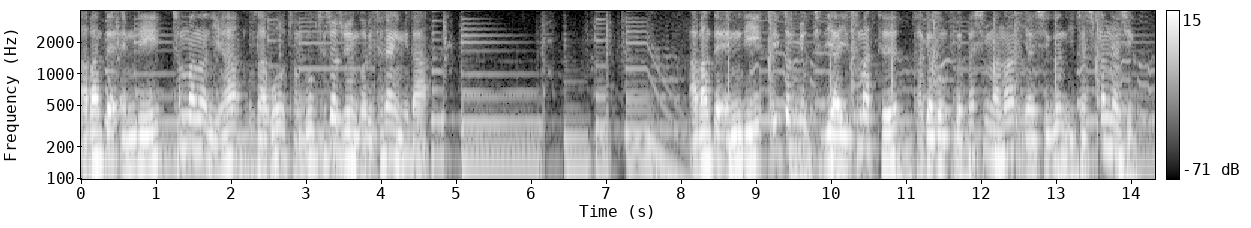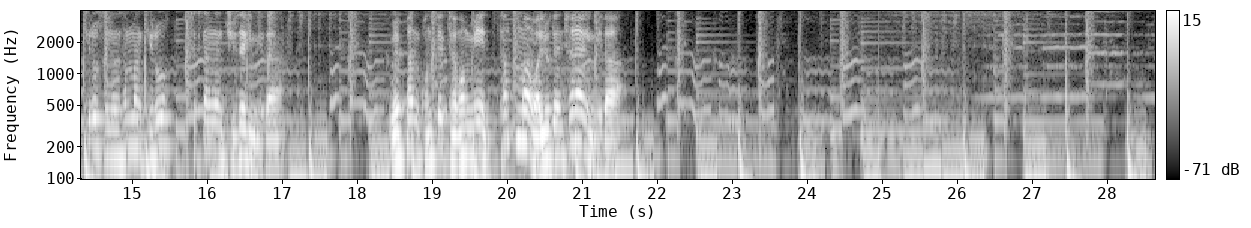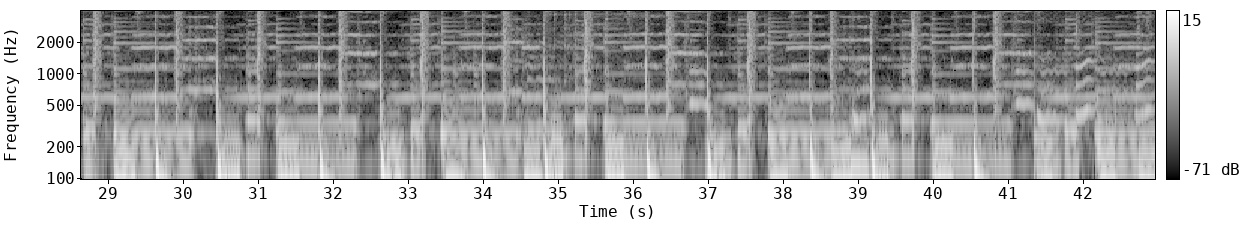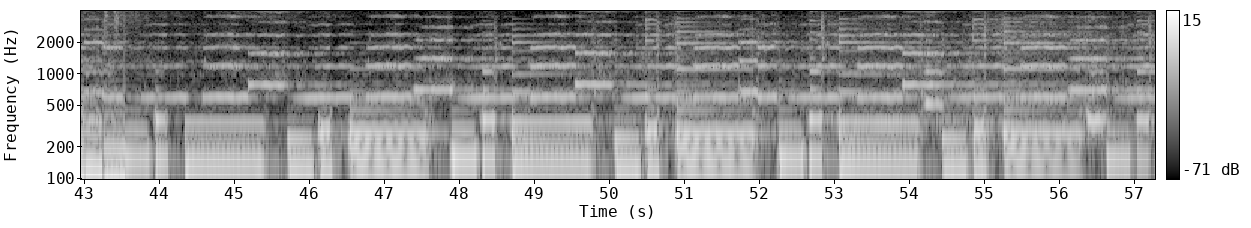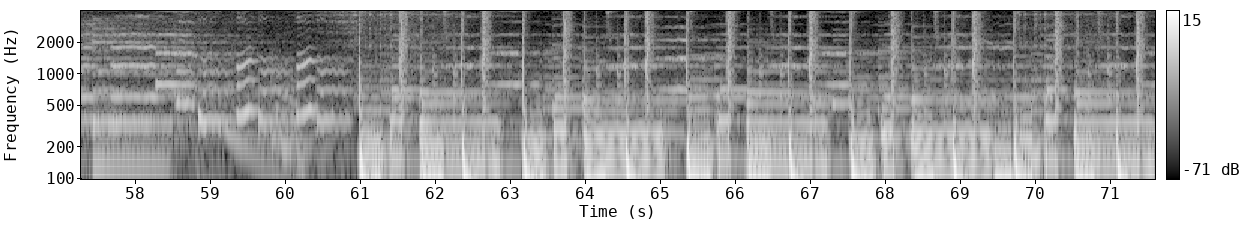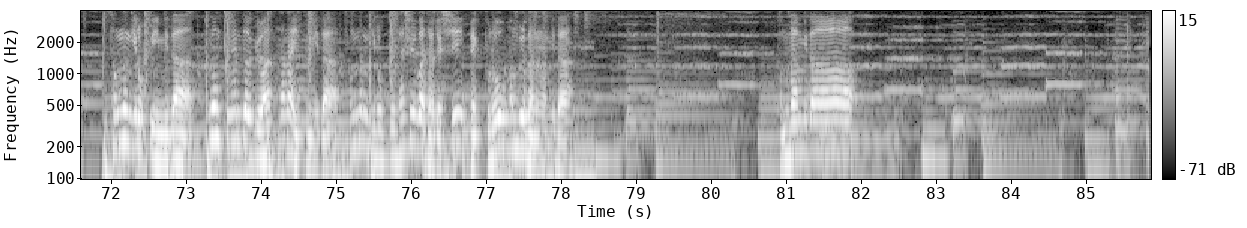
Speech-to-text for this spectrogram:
아반떼 MD 1000만원 이하 무사고 전국 최저주행 거리 차량입니다. 아반떼 MD 1.6 GDI 스마트 가격은 980만원, 연식은 2013년식, 키로수는 3만 키로, 색상은 쥐색입니다. 외판 광택 작업 및 상품만 완료된 차량입니다. 성능 기록부입니다. 프론트 핸더 교환 하나 있습니다. 성능 기록부 사실과 다르시 100% 환불 가능합니다. 감사합니다.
